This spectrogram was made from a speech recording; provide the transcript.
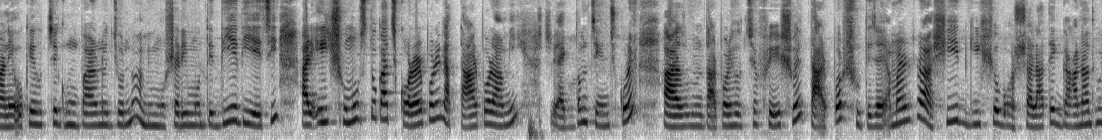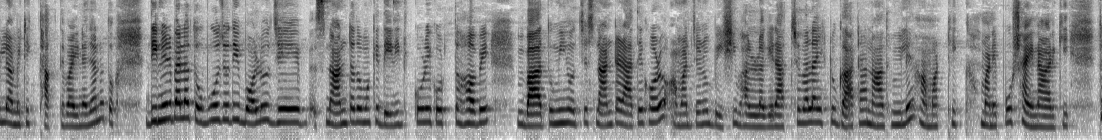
মানে ওকে হচ্ছে ঘুম পাড়ানোর জন্য আমি মশারির মধ্যে দিয়ে দিয়েছি। আর এই সমস্ত কাজ করার পরে না, তারপর আমি একদম চেঞ্জ করে, আর তারপরে হচ্ছে ফ্রেশ হয়ে তারপর শুতে যাই। আমার শীত, গ্রীষ্ম, বর্ষা, রাতে গা না ধুইলে আমি ঠিক থাকতে পারি না, জানো তো? দিনের বেলা তবুও যদি বলো যে, স্নানটা তোমাকে দেরি করে করতে হবে বা তুমি হচ্ছে স্নানটা রাতে করো, আমার যেন বেশি ভালো লাগে। রাত্রেবেলা একটু গাটা না ধুইলে আমার ঠিক মানে পোষায় না আর কি। তো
